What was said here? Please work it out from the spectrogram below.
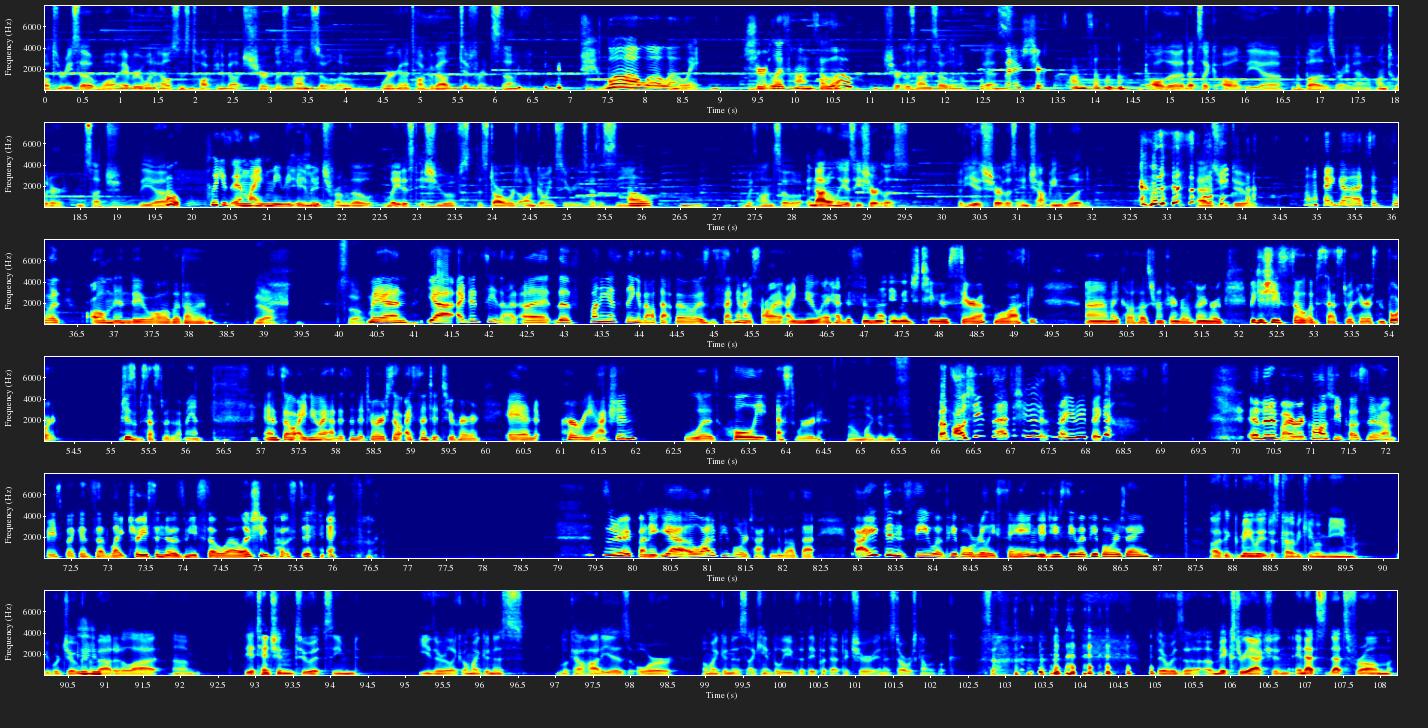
Well, Teresa, while everyone else is talking about shirtless Han Solo, we're going to talk about different stuff. Whoa, whoa, whoa, wait. Shirtless Han Solo? Shirtless Han Solo. Yes. What is shirtless Han Solo? Like all the that's like all the uh the buzz right now on Twitter and such. The uh Oh, please enlighten me because the image from the latest issue of the Star Wars ongoing series has a scene Oh. with Han Solo. And not only is he shirtless, but he is shirtless and chopping wood as you do. Oh my gosh, that's what all men do all the time. Yeah. So, Man, yeah, I did see that. Uh, the funniest thing about that, though, is the second I saw it, I knew I had to send that image to Sarah Woloski, uh, my co-host from Fangirls Going Rogue, because she's so obsessed with Harrison Ford. She's obsessed with that man. And so I knew I had to send it to her. So I sent it to her, and her reaction was holy S word. oh my goodness. That's all she said. She didn't say anything else. And then, if I recall, she posted it on Facebook and said, like, Teresa knows me so well, and she posted it. it's very funny. Yeah, a lot of people were talking about that. I didn't see what people were really saying. Did you see what people were saying? I think mainly it just kind of became a meme. People were joking about it a lot. Um, the attention to it seemed either like, "Oh my goodness, look how hot he is," or "Oh my goodness, I can't believe that they put that picture in a Star Wars comic book." So there was a, a mixed reaction, and that's that's from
